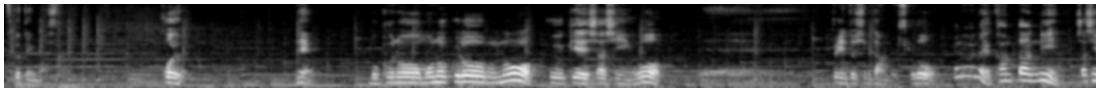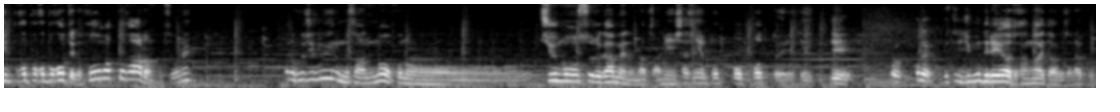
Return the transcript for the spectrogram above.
作ってみました。こういうのね僕のモノクロームの風景写真を、えープリントしてみたんですけどこれはね簡単に写真ポコポコポコってフォーマットがあるんですよねこの富士フイルムさんのこの注文する画面の中に写真をポッポッポッと入れていってこれこれ別に自分でレイアウト考えたわけじゃなくっ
